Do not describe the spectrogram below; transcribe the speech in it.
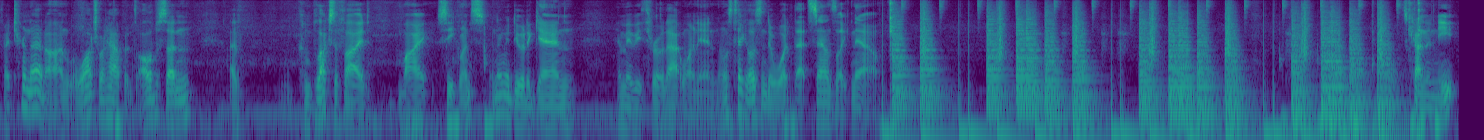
If I turn that on, watch what happens. All of a sudden, I've complexified my sequence, and I'm going to do it again and maybe throw that one in. Now let's take a listen to what that sounds like now. It's kind of neat.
